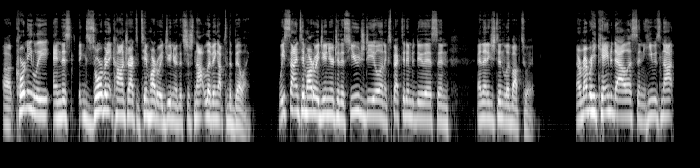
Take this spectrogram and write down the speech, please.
uh, Courtney Lee and this exorbitant contract of Tim Hardaway Jr. that's just not living up to the billing. We signed Tim Hardaway Jr. to this huge deal and expected him to do this, and and then he just didn't live up to it. I remember, he came to Dallas and he was not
